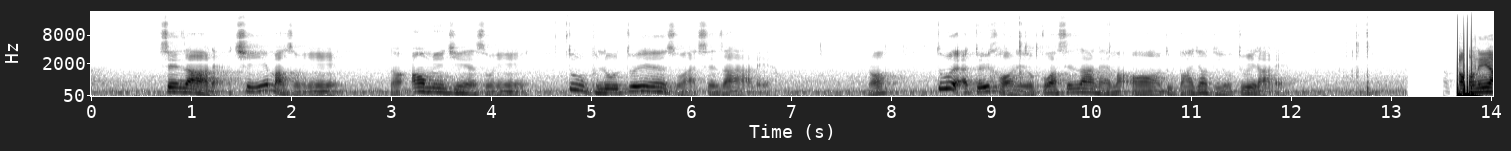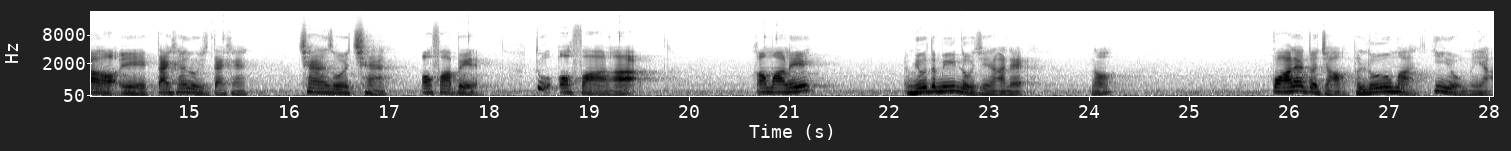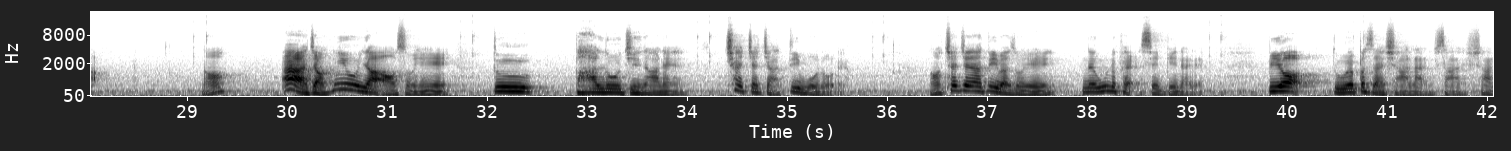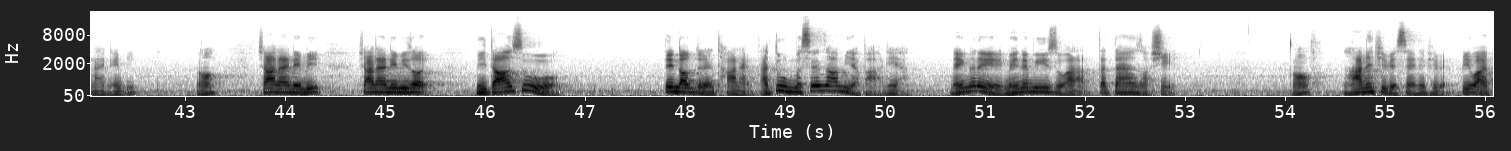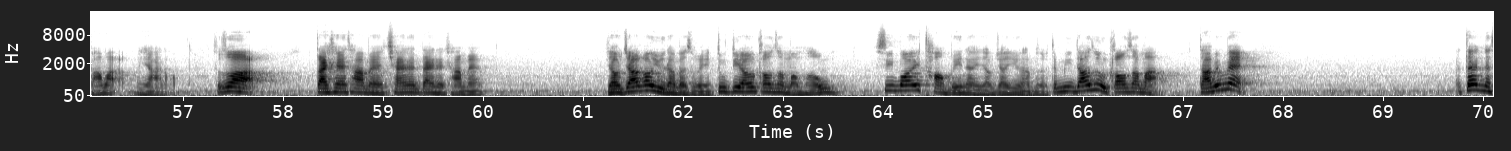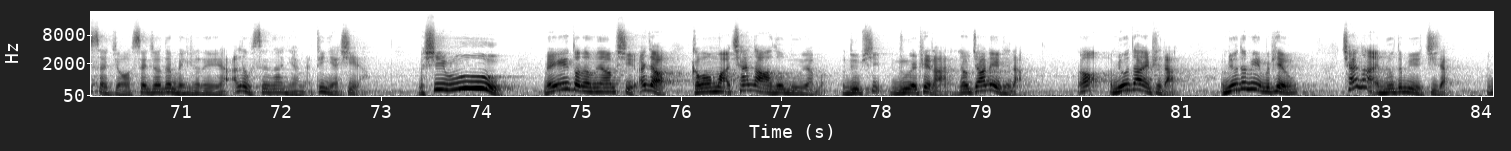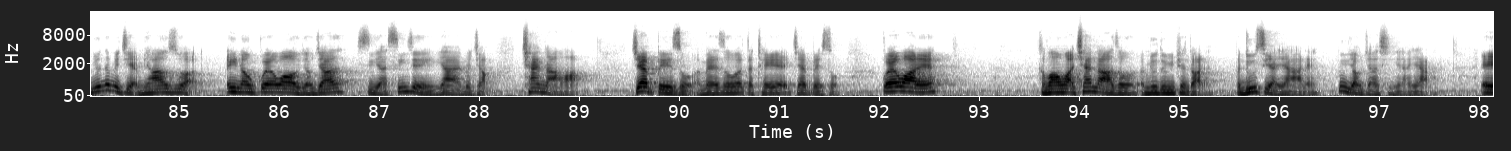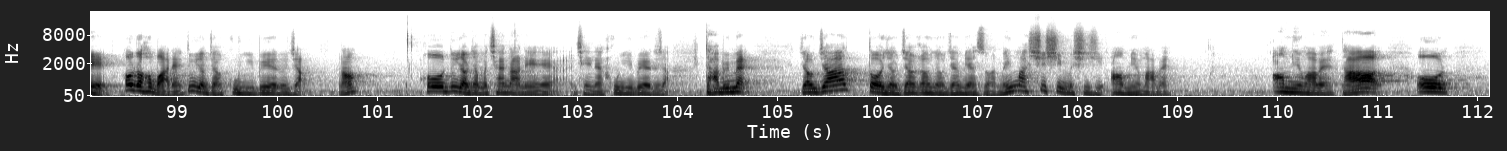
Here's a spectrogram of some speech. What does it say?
စဉ်းစားရတယ်အခြေရေးမှာဆိုရင်နော်အောင်မြင်ခြင်းရဆိုရင်သူ့ဘလို့တွေးရဲဆိုတာစဉ်းစားရတယ်နော်သူ့ရဲ့အတွေးခေါ်တွေကိုကိုကစဉ်းစားနိုင်မှာအော်သူဘာကြောင့်ဒီလိုတွေးတာလဲကောင်လေးကတော့အေးတိုက်ခန်းလို့တိုက်ခန်းခြံဆိုခြံ offer ပေးတယ်သူ့ offer ကကောင်မလေးအမျိုးသမီးလိုချင်တာနဲ့နော်ကွာတဲ့အတွက်ကြောင့်ဘလို့မှညှိလို့မရဘူး နော်အဲ့ဒါကြောင့်ညှိလို့ရအောင်ဆိုရင် तू ဘာလိုချင်တာလဲချက်ချက်ချတိဖို့လိုတယ်နော်ချက်ချက်ချတိပါဆိုရင်နှစ်ဦးတစ်ဖက်အဆင်ပြေနိုင်တယ်ပြီးတော့ तू ရဲ့ပတ်စံရှာနိုင်ရှာရှာနိုင်နေပြီနော်ရှာနိုင်နေပြီရှာနိုင်နေပြီဆိုမိသားစုကိုတင်းတော့တင်ထားနိုင်တယ်ဒါ तू မစင်းစားမိရပါလေမင်းကလေးမင်းသမီးဆိုတာတက်တန်းဆိုတာရှိတယ်နော်ငါးနှစ်ဖြစ်ဖြစ်ဆယ်နှစ်ဖြစ်ဖြစ်ပြီးသွားရင်ဘာမှမရတော့ဆိုတော့ တိုက်ခဲထားမယ်ချမ်းနဲ့တိုက်နေထားမယ်ယောက်ျားကောက်ယူလာမယ်ဆိုရင် तू တရားကောင်းစားမှာမဟုတ်ဘူးစီးပွားရေးထောင်ပေးနိုင်ယောက်ျားယူလာမယ်ဆိုတမိသားစုကိုကောင်းစားမှာဒါပေမဲ့အသက်20ကျော်10ကျော်တဲ့မိန်းကလေးကအဲ့လိုစဉ်းစားဉာဏ်မဲ့အတိညာရှိတာမရှိဘူးမင်းတော်တော်များများမရှိဘူးအဲ့ကြောင့်ကမ္ဘာမှာအချမ်းသာဆုံးလူတွေပေါ့လူဖြစ်လူတွေဖြစ်လာတယ်ယောက်ျားတွေဖြစ်လာနော်အမျိုးသားတွေဖြစ်တာအမျိုးသမီးမဖြစ်ဘူးချမ်းသာအမျိုးသမီးတွေကြည်တာအမျိုးသမီးကြီးအများစုက အိမ်တော်ကွဲဝါးကိုယောက်ျားစီကစီးစိမ်ရရလို့ကြောင့်ချမ်းသာပါဂျက်ပေဆိုအမေဇုံရဲ့တထဲရဲ့ဂျက်ပေဆိုကွဲဝါးတယ်ကမ္ဘာမှာအချမ်းသာဆုံးအမျိုးသမီးဖြစ်သွားတယ်ဘဒုစီရရရတယ်သူ့ယောက်ျားစီရရတယ်အေးဟုတ်တော့ဟုတ်ပါတယ်သူ့ယောက်ျားကူညီပေးရလို့ကြောင့်နော်ဟိုသူ့ယောက်ျားမချမ်းသာနေတဲ့အချိန်နဲ့ကူညီပေးရလို့ကြောင့်ဒါပေမဲ့ယောက်ျားတော်ယောက်ျားကောင်းယောက်ျားမြတ်ဆိုတာမိန်းမရှိရှိမရှိရှိအောင်မြင်ပါပဲအောင်မြင်ပါပဲဒါကဟို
